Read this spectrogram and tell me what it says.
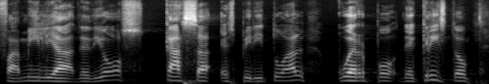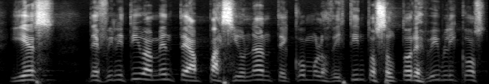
Familia de Dios, casa espiritual, cuerpo de Cristo. Y es definitivamente apasionante cómo los distintos autores bíblicos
